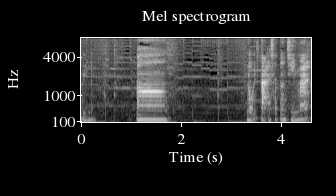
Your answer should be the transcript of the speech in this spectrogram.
Đấy. À, ờ, nội tại sát thương chí mạng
